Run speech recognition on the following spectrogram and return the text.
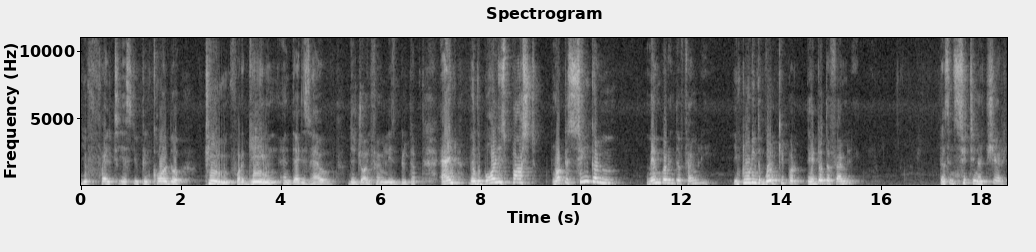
you felt yes, you can call the team for a game, and that is how the joint family is built up. And when the ball is passed, not a single member in the family, including the goalkeeper, the head of the family, doesn't sit in a chair.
